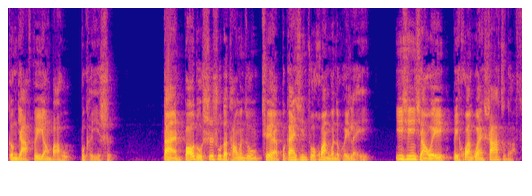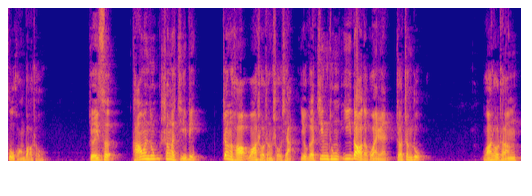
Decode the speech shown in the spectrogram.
更加飞扬跋扈，不可一世。但饱读诗书的唐文宗却不甘心做宦官的傀儡，一心想为被宦官杀死的父皇报仇。有一次。唐文宗生了疾病，正好王守成手下有个精通医道的官员叫郑注，王守成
